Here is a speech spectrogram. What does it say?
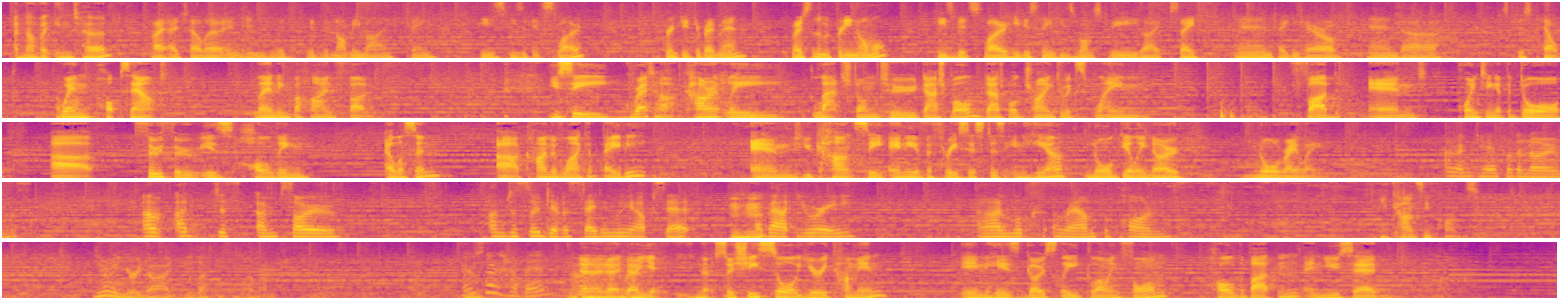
another intern? I, I tell her in, in with with the knobby mind thing. He's he's a bit slow for a gingerbread man. Most of them are pretty normal. He's a bit slow. He just needs he just wants to be like safe and taken care of and uh, just, just helped. Gwen along. pops out, landing behind Fudd. You see Greta currently latched onto Dashbold. Dashbold trying to explain Fudd and pointing at the door. Uh, Thuthu is holding Ellison, uh, kind of like a baby. And you can't see any of the three sisters in here, nor Gillino, nor Raylene. I don't care for the gnomes. Um, I just, I'm so, I'm just so devastatingly upset Mhm. about Yuri. And I look around for Pons. You can't see Pons. You know, Yuri died. You left before I left. How's that happen? No, no, no, no, yeah, no. So she saw Yuri come in in his ghostly glowing form, hold the button, and you said,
